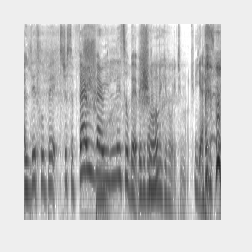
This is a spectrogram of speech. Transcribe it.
a little bit, just a very, very little bit, because I don't want to give away too much. Yes.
